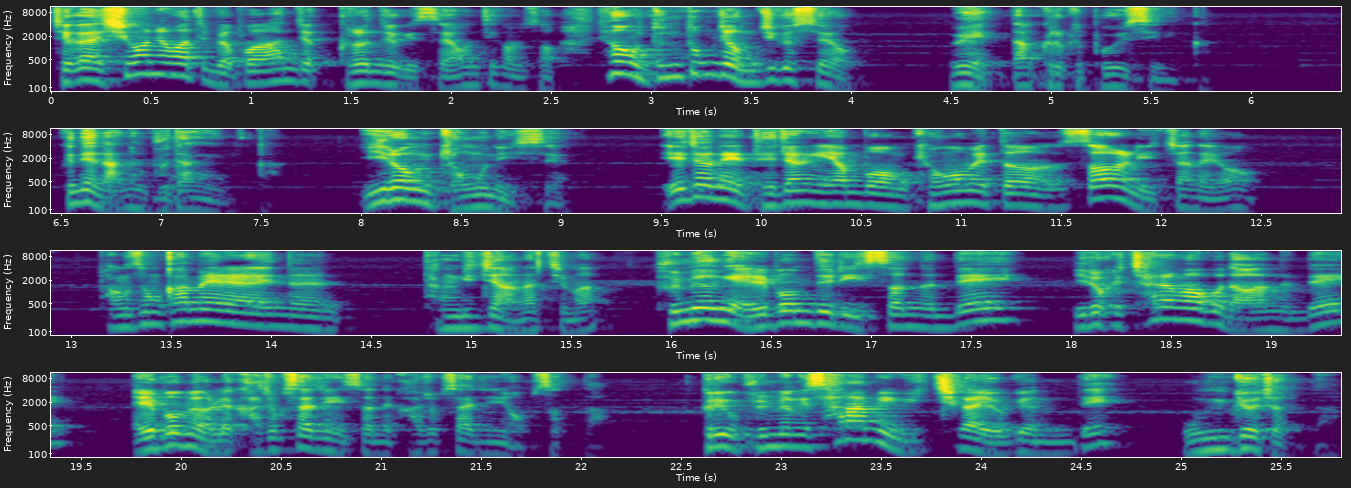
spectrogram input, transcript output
제가 시원 형한테 몇 번 한 적 그런 적 있어요. 헌팅하면서 형 눈동자 움직였어요. 왜? 난 그렇게 보였으니까. 근데 나는 무당이니까. 이런 경우는 있어요. 예전에 대장이 한번 경험했던 썰 있잖아요. 방송 카메라에는 당기지 않았지만 분명히 앨범들이 있었는데 이렇게 촬영하고 나왔는데 앨범에 원래 가족 사진이 있었는데 가족 사진이 없었다. 그리고 분명히 사람의 위치가 여기였는데 옮겨졌다.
